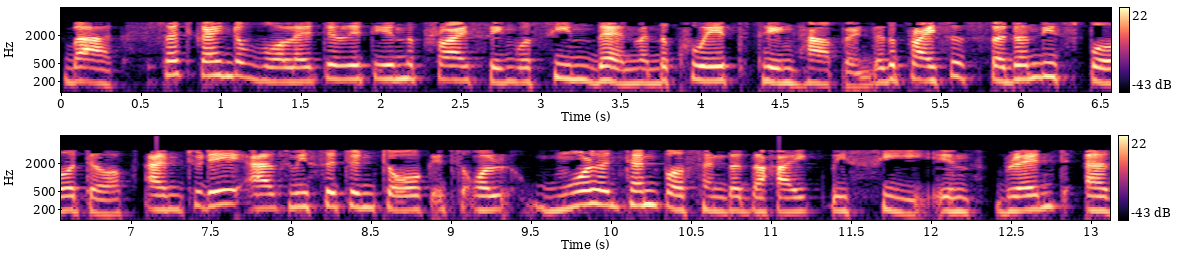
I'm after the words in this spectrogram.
back. Such kind of volatility in the pricing was seen then when the Kuwait thing happened. The prices suddenly spurred up. And today, as we sit and talk, it's all more than 10% that the hike we see in Brent as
